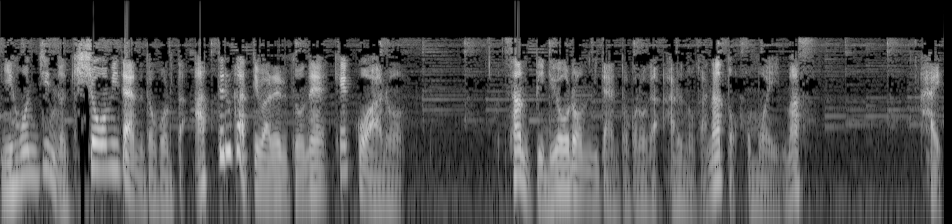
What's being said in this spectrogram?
日本人の気象みたいなところと合ってるかって言われるとね、結構あの、賛否両論みたいなところがあるのかなと思います。はい。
